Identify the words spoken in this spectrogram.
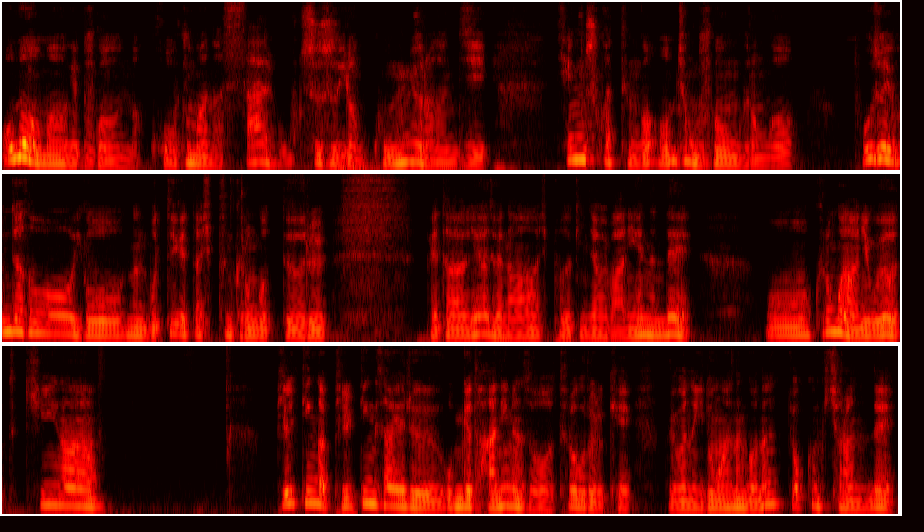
어마어마하게 무거운 막 고구마나 쌀, 옥수수 이런 곡류라든지 생수 같은 거 엄청 무거운 그런 거 도저히 혼자서 이거는 못 뛰겠다 싶은 그런 것들을 배달해야 되나 싶어서 긴장을 많이 했는데 어 그런 건 아니고요. 특히나 빌딩과 빌딩 사이를 옮겨 다니면서 트럭으로 이렇게 물건을 이동하는 거는 조금 귀찮았는데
